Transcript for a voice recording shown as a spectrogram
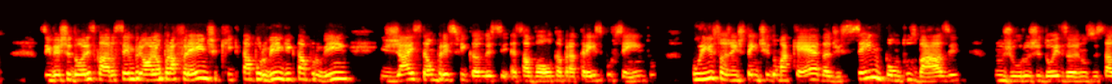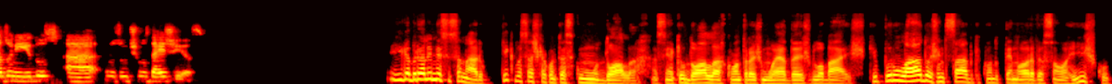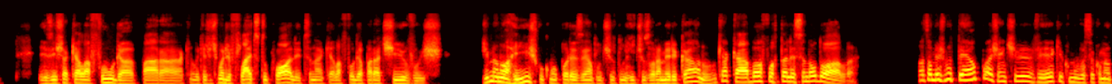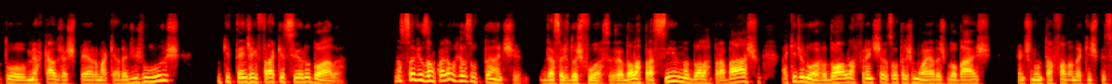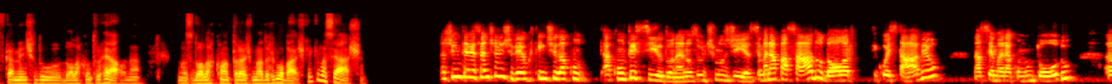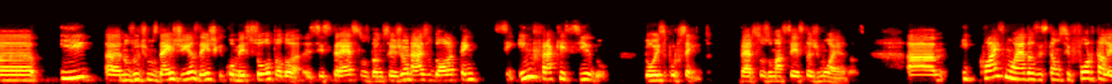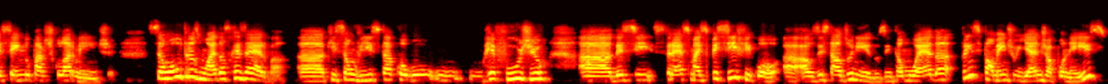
Os investidores, claro, sempre olham para frente, o que está por vir, o que está por vir, e já estão precificando esse, essa volta para 3%. Por isso, a gente tem tido uma queda de 100 pontos base nos juros de dois anos dos Estados Unidos uh, nos últimos 10 dias. E, Gabriela, e nesse cenário, o que, que você acha que acontece com o dólar? Assim, aqui o dólar contra as moedas globais. Que, por um lado, a gente sabe que quando tem maior aversão ao risco, existe aquela fuga para aquilo que a gente chama de flight to quality, né? aquela fuga para ativos de menor risco, como, por exemplo, o título de tesouro americano, o que acaba fortalecendo o dólar. Mas, ao mesmo tempo, a gente vê que, como você comentou, o mercado já espera uma queda de juros, o que tende a enfraquecer o dólar. Na sua visão, qual é o resultante dessas duas forças? É dólar para cima, dólar para baixo? Aqui, de novo, dólar frente às outras moedas globais. A gente não está falando aqui especificamente do dólar contra o real, né? Mas dólar contra as moedas globais. O que, que você acha? Achei interessante a gente ver o que tem tido acontecido né, nos últimos dias. Semana passada, o dólar ficou estável, na semana como um todo. Uh, e uh, nos últimos 10 dias, desde que começou todo esse estresse nos bancos regionais, o dólar tem se enfraquecido 2% versus uma cesta de moedas. Uh, e quais moedas estão se fortalecendo particularmente? São outras moedas reserva, uh, que são vistas como um, um refúgio uh, desse estresse mais específico aos Estados Unidos. Então, moeda, principalmente o yen japonês,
